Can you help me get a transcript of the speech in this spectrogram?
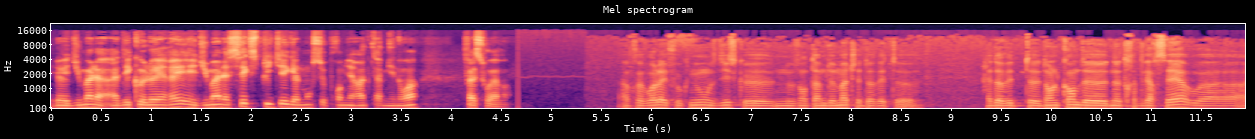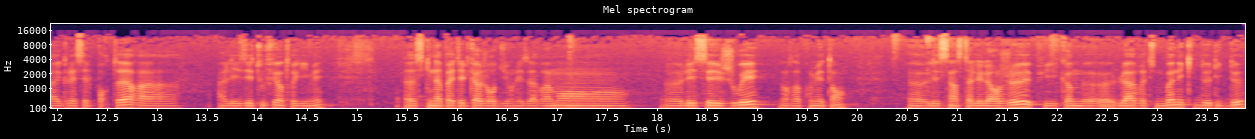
il avait du mal à, décolorer et du mal à s'expliquer également ce premier acte amiénois face au Havre. Après voilà, il faut que nous on se dise que nos entames de match elles doivent être euh, doivent être dans le camp de notre adversaire ou à, agresser le porteur, à, les étouffer entre guillemets. Euh, ce qui n'a pas été le cas aujourd'hui. On les a vraiment euh, laissés jouer dans un premier temps, euh, laissés installer leur jeu et puis comme Le Havre est une bonne équipe de Ligue 2,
